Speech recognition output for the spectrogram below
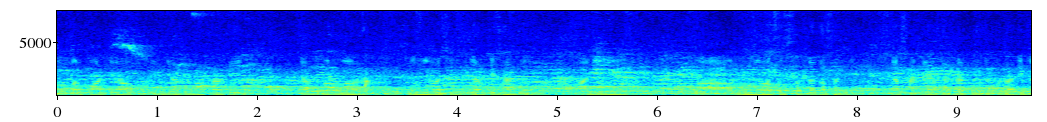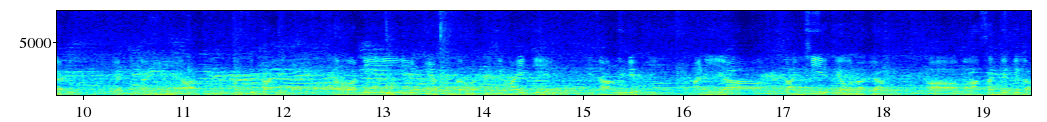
local party of India democratic त्याचबरोबर मूलनिवासी विद्यार्थी संघ आणि अ, सभ्यता संघ या सगळ्या संघटनेचे पदाधिकारी या ठिकाणी आज उपस्थित झाले सर्वांनी एक या संदर्भातली जी माहिती आहे जाणून घेतली आणि या सांची येथे होणाऱ्या महासंगतीला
